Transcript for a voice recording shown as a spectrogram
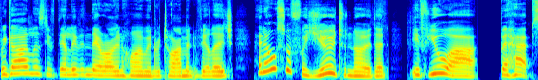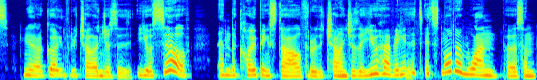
regardless if they live in their own home in retirement village. And also for you to know that if you are perhaps, you know, going through challenges yourself and the coping style through the challenges that you're having, it's, it's not a one person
